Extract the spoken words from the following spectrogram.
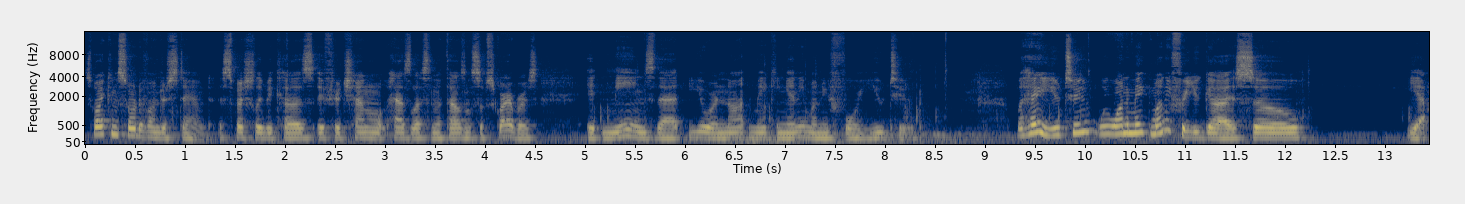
So I can sort of understand, especially because if your channel has less than a thousand subscribers, it means that you are not making any money for YouTube. But hey, YouTube, we want to make money for you guys, so yeah.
